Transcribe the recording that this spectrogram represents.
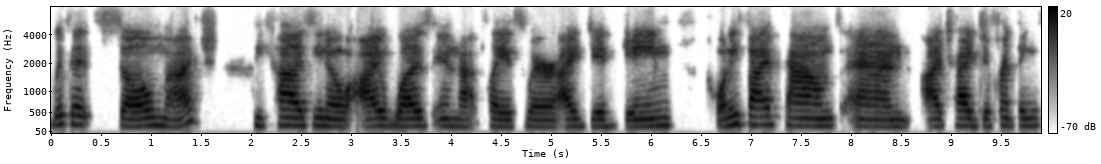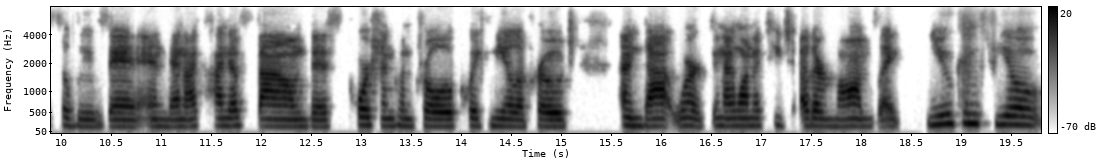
with it so much because, you know, I was in that place where I did gain 25 pounds and I tried different things to lose it. And then I kind of found this portion control, quick meal approach, and that worked. And I want to teach other moms like, you can feel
